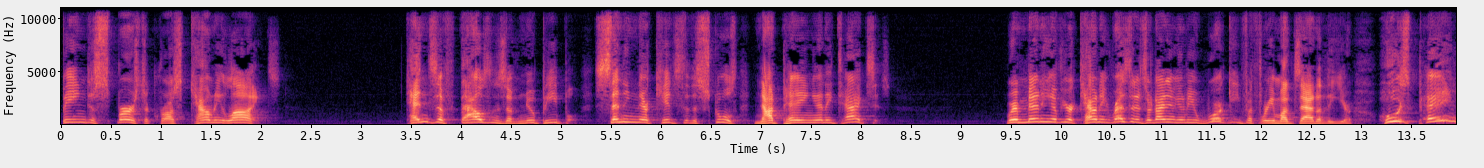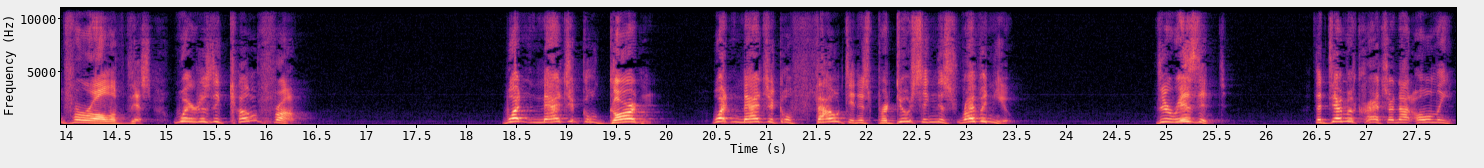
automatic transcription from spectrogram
being dispersed across county lines, tens of thousands of new people sending their kids to the schools, not paying any taxes, where many of your county residents are not even going to be working for three months out of the year. Who's paying for all of this? Where does it come from? What magical garden, what magical fountain is producing this revenue? There isn't. The Democrats are not only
